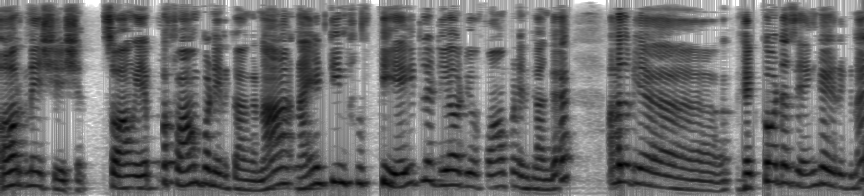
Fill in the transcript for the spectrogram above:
organisation so அவங்க எப்போ ஃபார்ம் பண்ணியிருக்காங்கன்னா நைன்டீன் ஃபிஃப்டி எயிட்ல டிஆர்டிஓ ஃபார்ம் பண்ணியிருக்காங்க. அதோடைய ஹெட் குவார்டர்ஸ் எங்க இருக்குன்னா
